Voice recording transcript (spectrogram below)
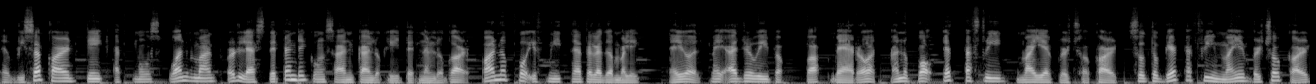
ng Visa card take at most 1 month or less depende kung saan ka located ng lugar. Paano po if meet na talaga mali ngayon, may other way pa ba? Meron. Ano po? Get a free Maya virtual card. So to get a free Maya virtual card,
